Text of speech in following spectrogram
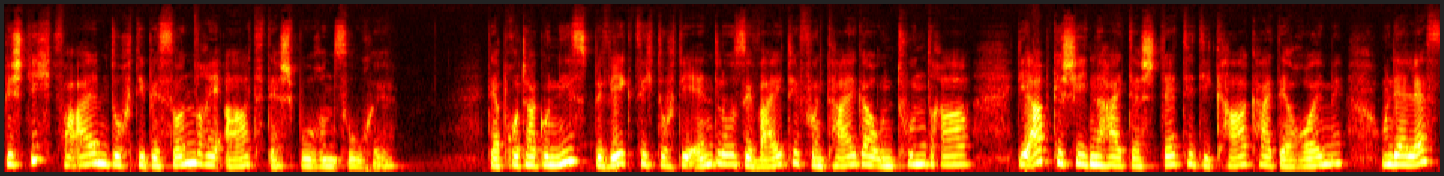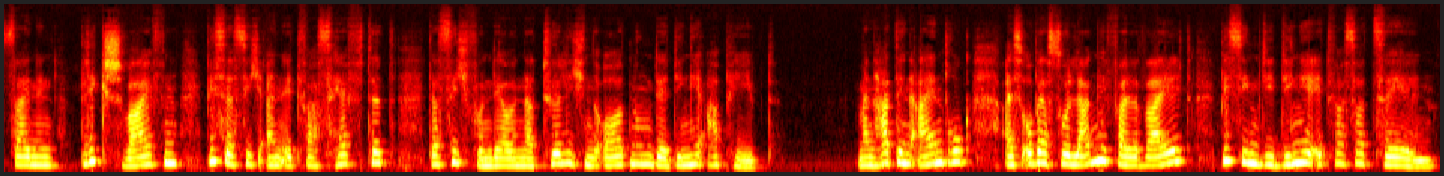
besticht vor allem durch die besondere Art der Spurensuche. Der Protagonist bewegt sich durch die endlose Weite von Taiga und Tundra, die Abgeschiedenheit der Städte, die Kargheit der Räume, und er lässt seinen Blick schweifen, bis er sich an etwas heftet, das sich von der natürlichen Ordnung der Dinge abhebt. Man hat den Eindruck, als ob er so lange verweilt, bis ihm die Dinge etwas erzählen.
